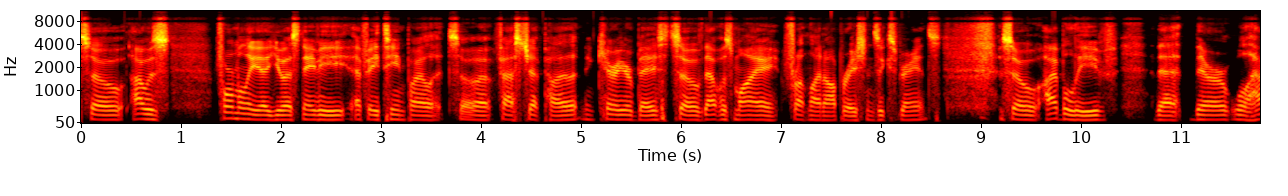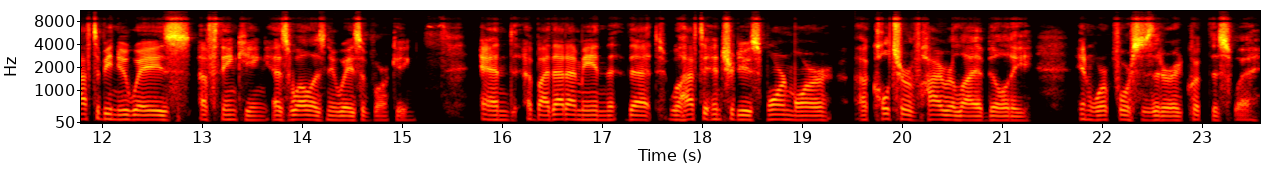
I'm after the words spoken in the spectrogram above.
So I was formerly a U.S. Navy F-18 pilot, so a fast jet pilot and carrier based. So that was my frontline operations experience. So I believe that there will have to be new ways of thinking as well as new ways of working. And by that I mean that we'll have to introduce more and more a culture of high reliability in workforces that are equipped this way.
